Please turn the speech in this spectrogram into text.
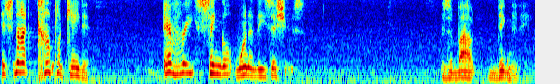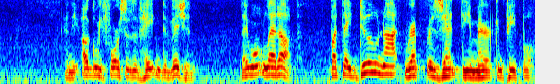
It's not complicated. Every single one of these issues is about dignity. And the ugly forces of hate and division, they won't let up. But they do not represent the American people.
